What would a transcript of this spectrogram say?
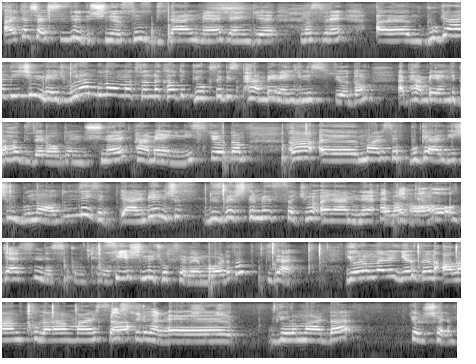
Arkadaşlar siz ne düşünüyorsunuz? Güzel mi? Rengi nasıl bir renk? Ee, bu geldiği için mecburen bunu almak zorunda kaldık. Yoksa biz pembe rengini istiyordum. Yani pembe rengi daha güzel olduğunu düşünerek pembe rengini istiyordum. Ama e, maalesef bu geldiği için bunu aldım. Neyse yani benim için düzleştirmesi saçımı önemli olan Hakikaten o. o. o gelsin de sıkıntı yok. Su yeşilini çok severim bu arada. Güzel. Yorumlara yazın alan kullanan varsa. Bir sürü var e, arkadaşlar. yorumlarda görüşelim.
